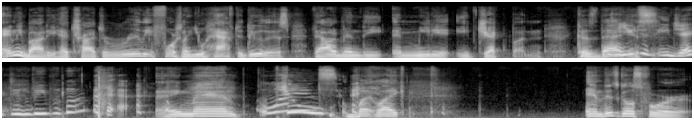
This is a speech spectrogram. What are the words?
anybody had tried to really force like you have to do this, that would have been the immediate eject button. Because that You is- just ejecting people? hey man, What? but like, and this goes for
